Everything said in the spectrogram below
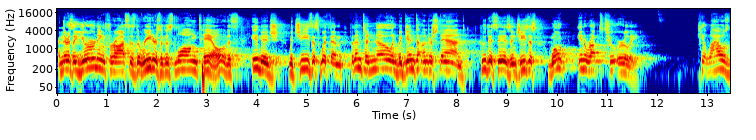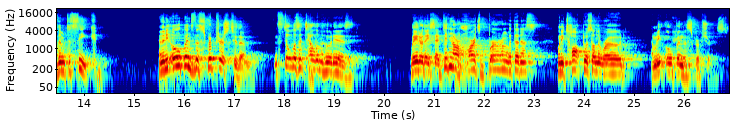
And there's a yearning for us as the readers of this long tale, this image with Jesus with them, for them to know and begin to understand who this is, and Jesus won't interrupt too early. He allows them to seek. And then he opens the scriptures to them and still doesn't tell them who it is. Later they said, Didn't our hearts burn within us when he talked to us on the road and when he opened the scriptures?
